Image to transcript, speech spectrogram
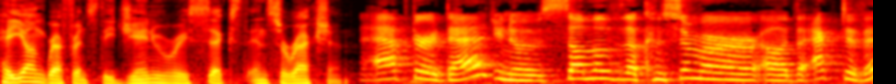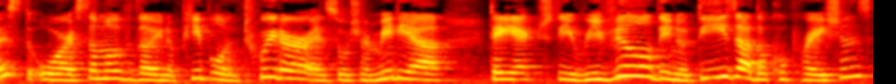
Hye Young referenced the January 6th insurrection. After that, you know, some of the consumer, uh, the activists, or some of the you know people on Twitter and social media, they actually revealed, you know, these are the corporations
